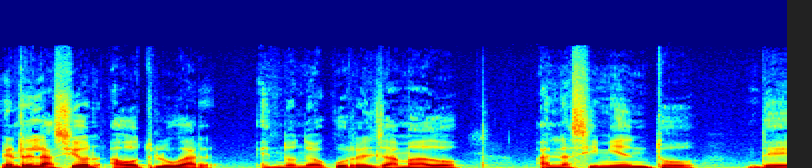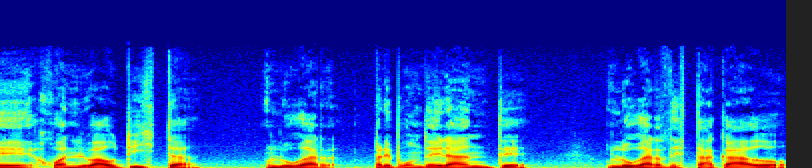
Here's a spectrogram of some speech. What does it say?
en relación a otro lugar en donde ocurre el llamado al nacimiento de Juan el Bautista, un lugar preponderante, un lugar destacado,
